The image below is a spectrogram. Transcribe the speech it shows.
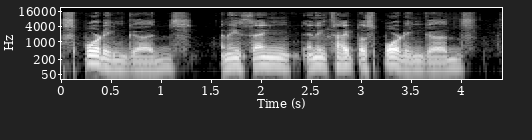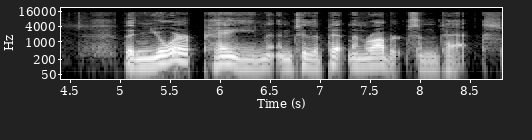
sporting goods, anything, any type of sporting goods, then you're paying into the Pittman Robertson tax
